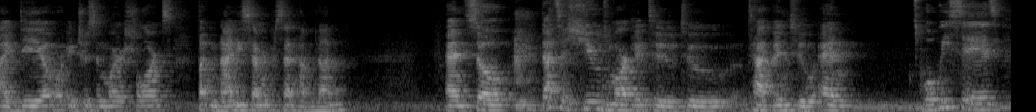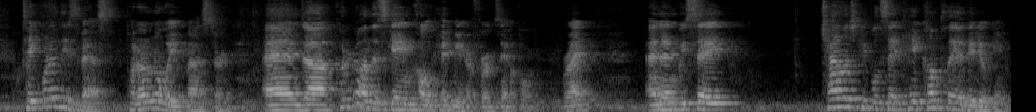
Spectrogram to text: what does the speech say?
idea or interest in martial arts, but 97% have none? And so that's a huge market to, to tap into. And what we say is take one of these vests, put it on a Wave Master, and uh, put it on this game called Hitmeter, for example, right? And then we say, challenge people, to say, hey, come play a video game.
